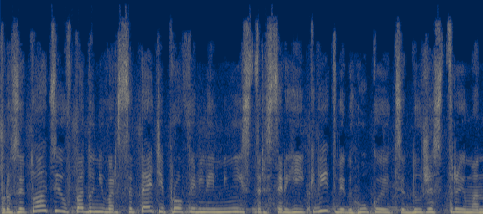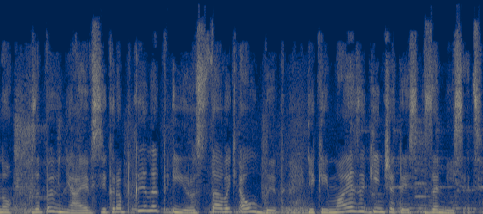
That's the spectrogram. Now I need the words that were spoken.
Про ситуацію в педуніверситеті профільний міністр Сергій Квіт відгукується дуже стримано. Запевняє всі крапки над і розставить аудит, який має закінчитись за місяць.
